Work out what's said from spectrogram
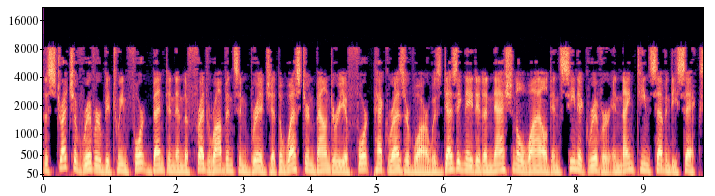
The stretch of river between Fort Benton and the Fred Robinson Bridge at the western boundary of Fort Peck Reservoir was designated a National Wild and Scenic River in 1976.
